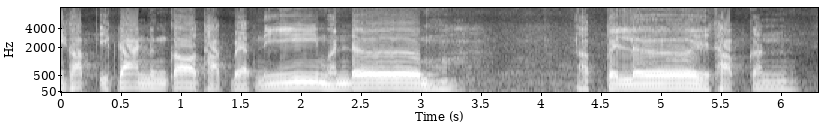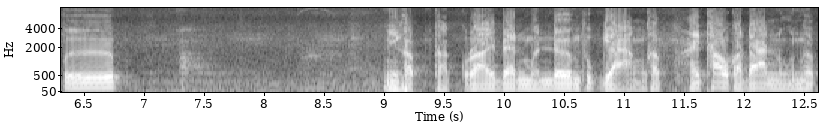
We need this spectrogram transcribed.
นี่ครับอีกด้านหนึ่งก็ถักแบบนี้เหมือนเดิม ถักไปเลยทับกันปุ๊บนี่ครับถักลายแบนเหมือนเดิมทุกอย่างครับ ให้เท่ากับด้านนู้นครับ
